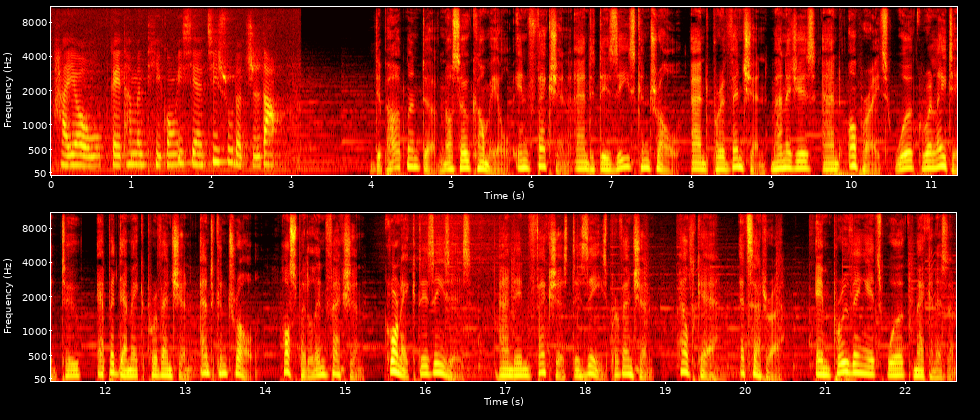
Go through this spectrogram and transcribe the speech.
还有给他们提供一些技术的指导。 Department of Nosocomial Infection and Disease Control and Prevention manages and operates work related to epidemic prevention and control, hospital infection, chronic diseases, and infectious disease prevention, healthcare, etc., improving its work mechanism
